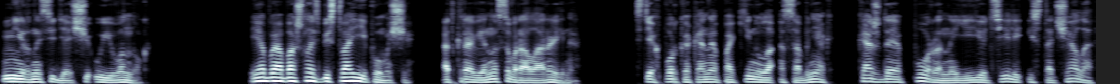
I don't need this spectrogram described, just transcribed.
мирно сидящий у его ног. «Я бы обошлась без твоей помощи», — откровенно соврала Рейна. С тех пор, как она покинула особняк, каждая пора на ее теле источала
